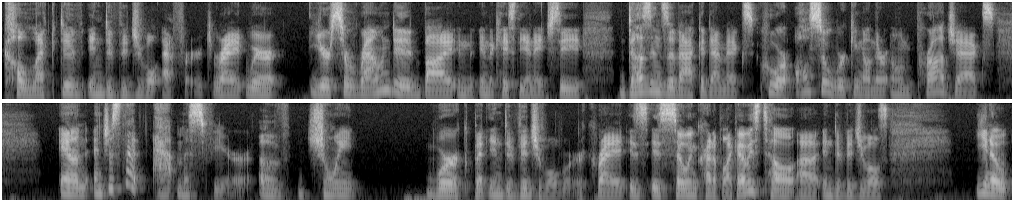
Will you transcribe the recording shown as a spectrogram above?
collective individual effort, right? Where you're surrounded by, in, in the case of the NHC, dozens of academics who are also working on their own projects. And, and just that atmosphere of joint work but individual work right is is so incredible like i always tell uh, individuals you know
